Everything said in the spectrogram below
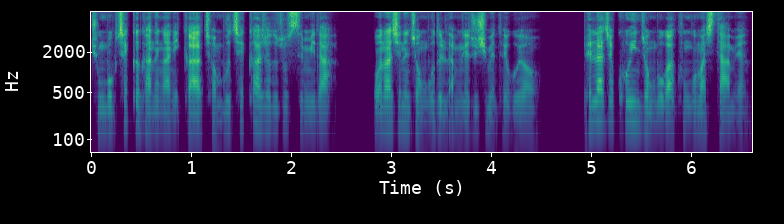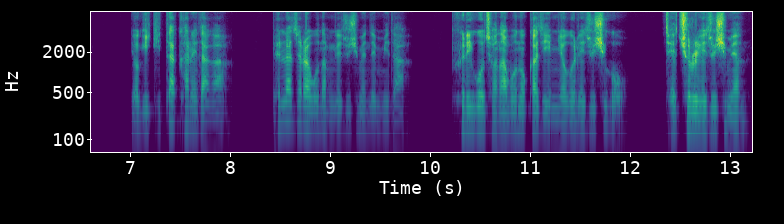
중복 체크 가능하니까 전부 체크하셔도 좋습니다. 원하시는 정보들 남겨주시면 되고요. 펠라즈 코인 정보가 궁금하시다 하면 여기 기타 칸에다가 펠라즈라고 남겨주시면 됩니다. 그리고 전화번호까지 입력을 해주시고 제출을 해주시면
